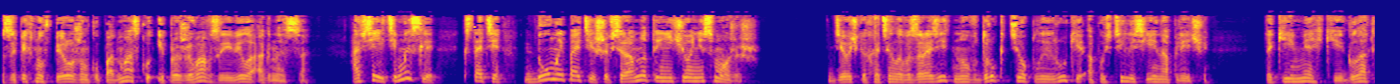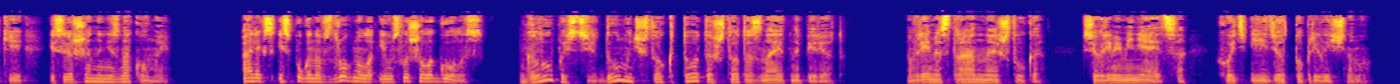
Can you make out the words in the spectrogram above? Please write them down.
запихнув пироженку под маску и проживав, заявила Агнесса. А все эти мысли, кстати, думай потише, все равно ты ничего не сможешь». Девочка хотела возразить, но вдруг теплые руки опустились ей на плечи. Такие мягкие, гладкие и совершенно незнакомые. Алекс испуганно вздрогнула и услышала голос. «Глупости думать, что кто-то что-то знает наперед. Время странная штука, все время меняется, хоть и идет по привычному.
